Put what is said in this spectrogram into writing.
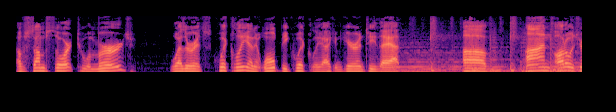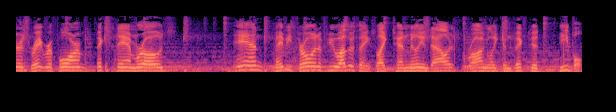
of some sort to emerge, whether it's quickly, and it won't be quickly, I can guarantee that, uh, on auto insurance rate reform, fix the damn roads, and maybe throw in a few other things like $10 million for wrongly convicted people.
